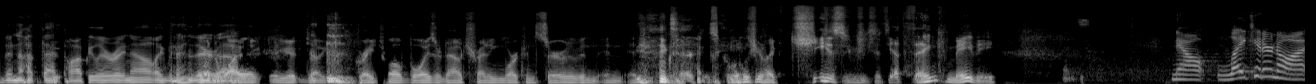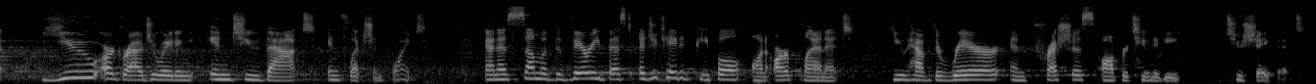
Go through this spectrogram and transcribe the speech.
they're not that popular right now. Like they're they're uh, why like, your, your grade 12 boys are now trending more conservative in, in, in Exactly. American schools. You're like, geez, you think? Maybe. Now, like it or not, you are graduating into that inflection point. And as some of the very best educated people on our planet, you have the rare and precious opportunity to shape it.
